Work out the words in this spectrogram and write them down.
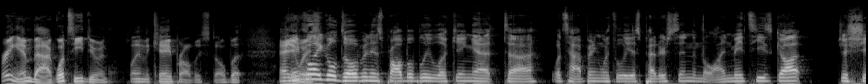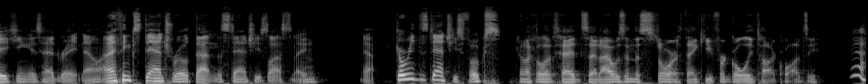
Bring him back. What's he doing? Playing the K probably still, but anyways. Nikolai Goldobin is probably looking at uh, what's happening with Elias Pettersson and the line mates he's got, just shaking his head right now. And I think Stanch wrote that in the Stanchies last night. Hmm. Yeah. Go read the Stanchies, folks. Knucklehead head said, "I was in the store. Thank you for goalie talk, Quadzi." Yeah,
